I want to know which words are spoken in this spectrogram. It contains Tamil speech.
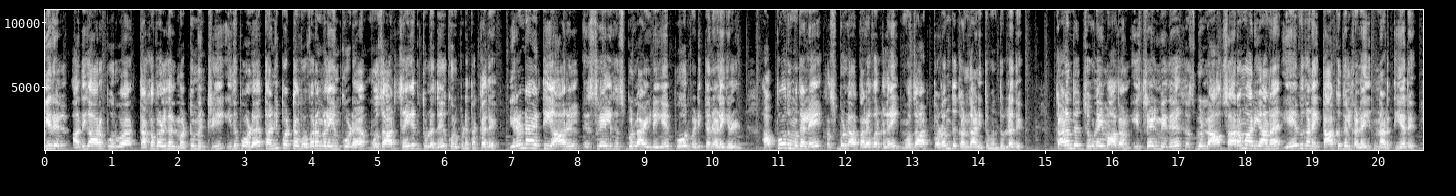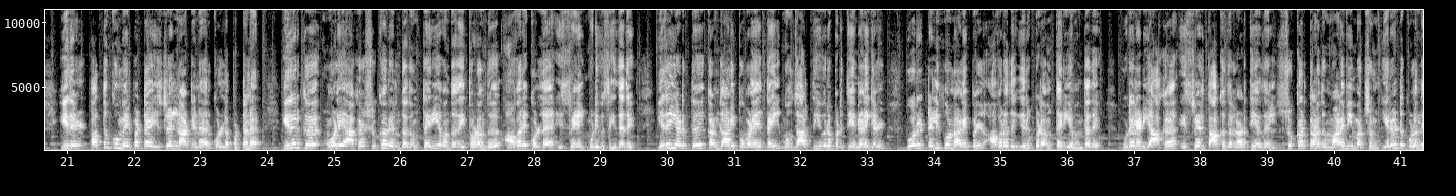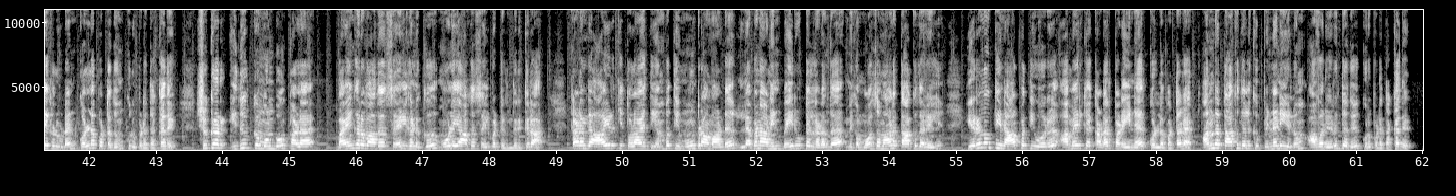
இதில் அதிகாரப்பூர்வ தகவல்கள் மட்டுமின்றி இதுபோல தனிப்பட்ட விவரங்களையும் கூட மொசாட் சேகரித்துள்ளது குறிப்பிடத்தக்கது. இரண்டாயிரத்தி ஆறில் இஸ்ரேல் ஹிஸ்புல்லா இடையே போர் வெடித்த நிலையில் அப்போது முதலே ஹிஸ்புல்லா தலைவர்களை மொசாட் தொடர்ந்து கண்காணித்து வந்துள்ளது. கடந்த ஜூலை மாதம் இஸ்ரேல் மீது ஹிஸ்புல்லா சரமாரியான ஏவுகணை தாக்குதல்களை நடத்தியது. இதில் பத்துக்கும் மேற்பட்ட இஸ்ரேல் நாட்டினர் கொல்லப்பட்டனர். இதற்கு மூளையாக சுகர் இருந்ததும் தெரிய வந்ததை தொடர்ந்து அவரை கொல்ல இஸ்ரேல் முடிவு செய்தது. இதையடுத்து கண்காணிப்பு வளையத்தை மொசார் தீவிரப்படுத்திய நிலையில் ஒரு டெலிபோன் அழைப்பில் அவரது இருப்பிடம் தெரிய வந்தது உடனடியாக இஸ்ரேல் தாக்குதல் நடத்தியதில் ஷுகர் தனது மனைவி மற்றும் இரண்டு குழந்தைகளுடன் கொல்லப்பட்டதும் குறிப்பிடத்தக்கது. ஷுகர் இதற்கு முன்பும் பல பயங்கரவாத செயல்களுக்கு மூளையாக செயல்பட்டிருந்திருக்கிறார். கடந்த ஆயிரத்தி தொள்ளாயிரத்தி எண்பத்தி மூன்றாம் ஆண்டு லெபனானின் பெய்ரூட்டில் நடந்த மிக மோசமான தாக்குதலில் இருநூத்தி நாற்பத்தி ஒரு அமெரிக்க கடற்படையினர் கொல்லப்பட்டனர். அந்த தாக்குதலுக்கு பின்னணியிலும் அவர் இருந்தது குறிப்பிடத்தக்கது.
